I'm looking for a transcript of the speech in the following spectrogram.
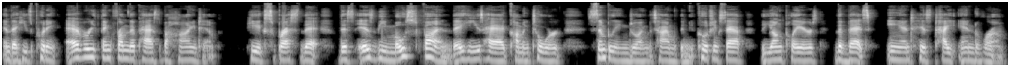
and that he's putting everything from the past behind him. He expressed that this is the most fun that he's had coming to work, simply enjoying the time with the new coaching staff, the young players, the vets, and his tight end room.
